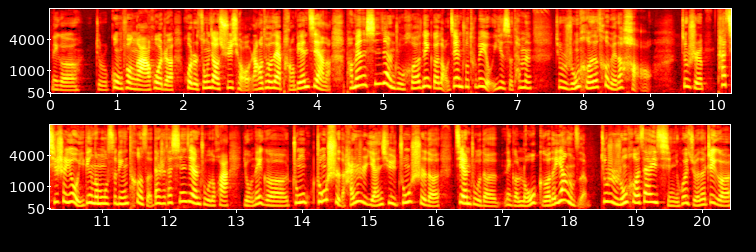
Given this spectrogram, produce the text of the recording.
那个就是供奉啊，或者或者宗教需求。然后他又在旁边建了，旁边的新建筑和那个老建筑特别有意思，他们就是融合的特别的好。就是它其实也有一定的穆斯林特色，但是它新建筑的话有那个中中式的，还是延续中式的建筑的那个楼阁的样子，就是融合在一起，你会觉得这个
